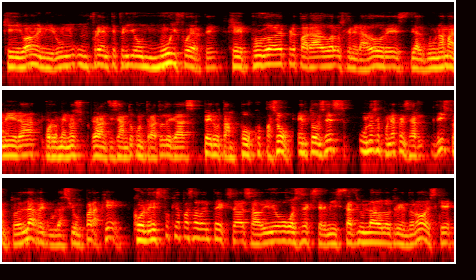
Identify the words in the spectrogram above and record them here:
que iba a venir un, un, frente frío muy fuerte que pudo haber preparado a los generadores de alguna manera, por lo menos garantizando contratos de gas, pero tampoco pasó. Entonces uno se pone a pensar, listo, entonces la regulación para qué? Con esto que ha pasado en Texas, ha habido voces extremistas de un lado y del otro diciendo, no, es que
